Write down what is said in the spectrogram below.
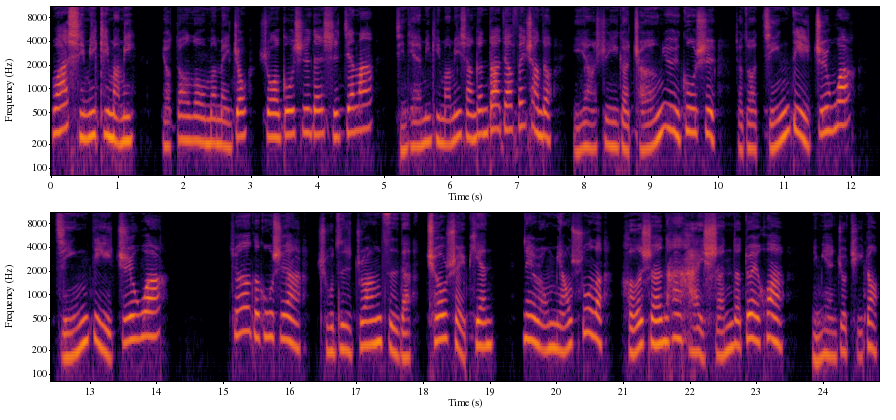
家安安，大家好，我是 Miki 妈咪，又到了我们每周说故事的时间啦。今天 Miki 妈咪想跟大家分享的，一样是一个成语故事，叫做“井底之蛙”。井底之蛙，这个故事啊，出自庄子的《秋水篇》，内容描述了河神和海神的对话，里面就提到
